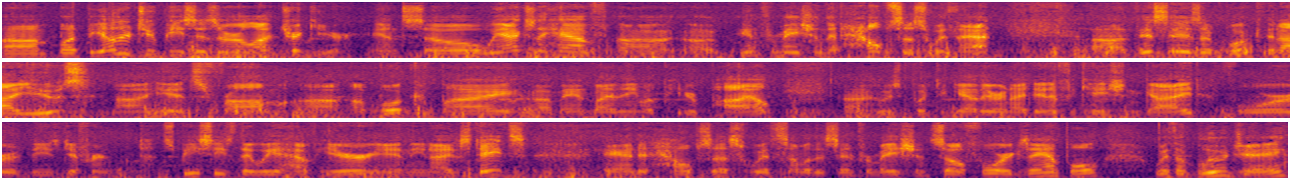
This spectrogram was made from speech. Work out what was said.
Um, but the other two pieces are a lot trickier. And so we actually have uh, uh, information that helps us with that. Uh, this is a book that I use. Uh, it's from uh, a book by a man by the name of Peter Pyle, uh, who's put together an identification guide for these different species that we have here in the United States. And it helps us with some of this information. So for example, with a blue jay,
